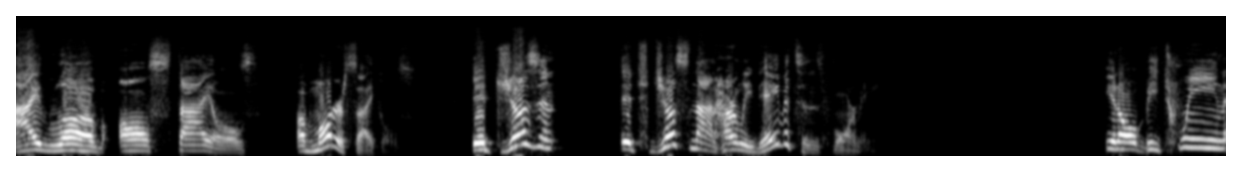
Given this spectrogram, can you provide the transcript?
I love all styles of motorcycles. It doesn't, it's just not Harley Davidson's for me. You know, between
